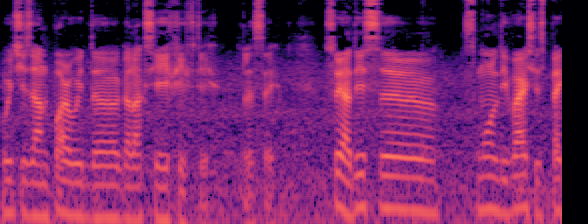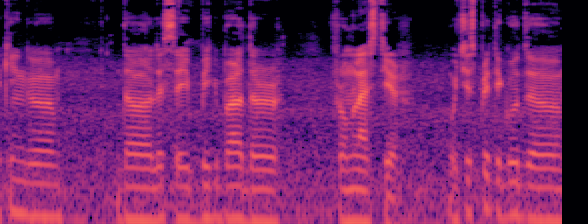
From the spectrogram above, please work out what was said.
which is on par with the galaxy a50 let's say so yeah this uh, small device is packing uh, the let's say big brother from last year which is pretty good uh,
